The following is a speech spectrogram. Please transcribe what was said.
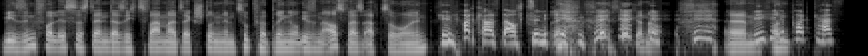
wie sinnvoll ist es denn, dass ich zweimal sechs Stunden im Zug verbringe, um diesen Ausweis abzuholen? Den Podcast aufzunehmen. genau. Ähm, Wie viele Podcasts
